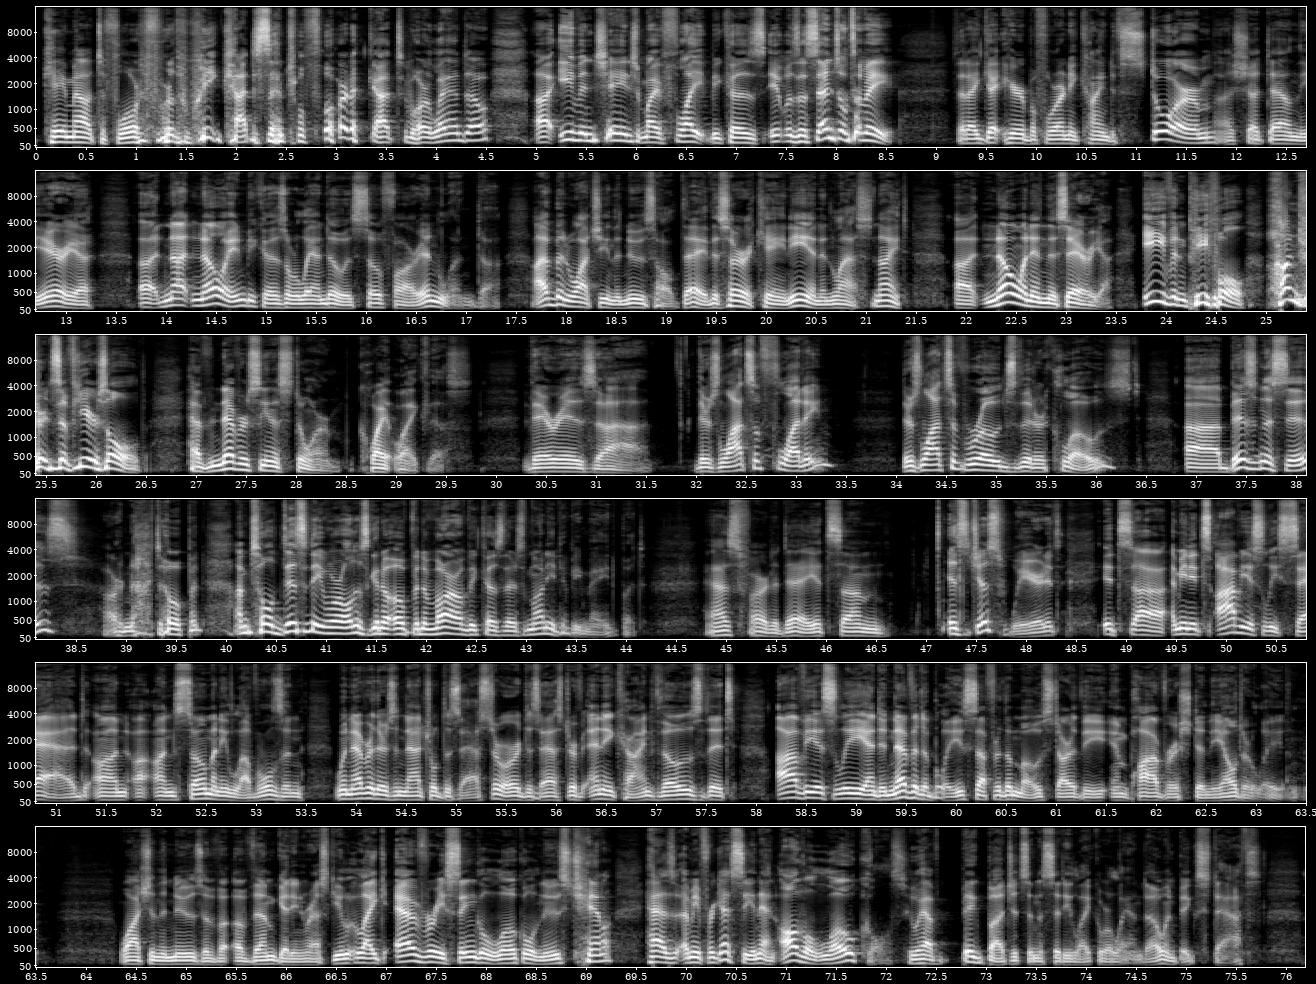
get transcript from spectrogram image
came out to Florida for the week, got to Central Florida, got to Orlando, uh, even changed my flight because it was essential to me that I get here before any kind of storm uh, shut down the area. Uh, not knowing because Orlando is so far inland. Uh, I've been watching the news all day. This Hurricane Ian and last night, uh, no one in this area, even people hundreds of years old, have never seen a storm quite like this. There is uh, there's lots of flooding. There's lots of roads that are closed. Uh, businesses are not open. I'm told Disney World is going to open tomorrow because there's money to be made. But as far today, it's um, it's just weird. It's it's uh, I mean, it's obviously sad on uh, on so many levels. And whenever there's a natural disaster or a disaster of any kind, those that obviously and inevitably suffer the most are the impoverished and the elderly. And watching the news of, of them getting rescued. Like every single local news channel has, I mean, forget CNN, all the locals who have big budgets in a city like Orlando and big staffs,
